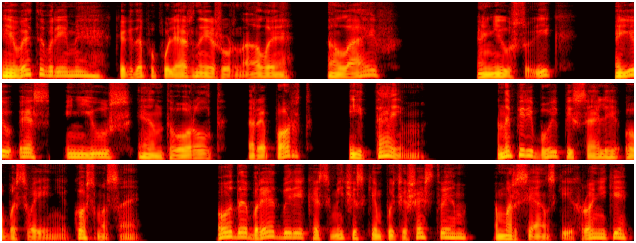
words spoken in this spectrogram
И в это время, когда популярные журналы Life, Newsweek, US News and World Report и Time наперебой писали об освоении космоса, Ода Брэдбери космическим путешествиям, марсианские хроники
